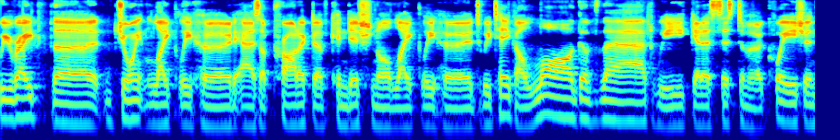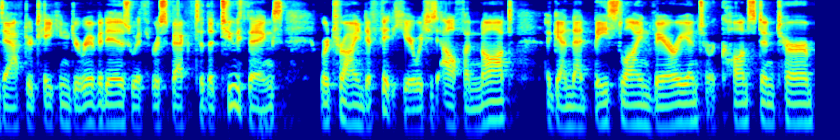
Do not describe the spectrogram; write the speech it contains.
we write the joint likelihood as a product of conditional likelihoods. We take a log of that. We get a system of equations after taking derivatives with respect to the two things we're trying to fit here, which is alpha naught, again, that baseline variant or constant term,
